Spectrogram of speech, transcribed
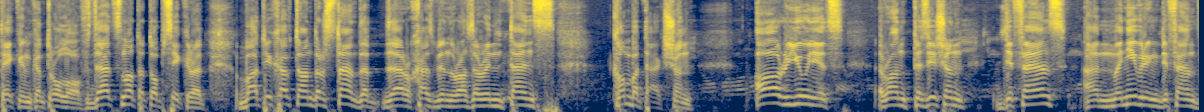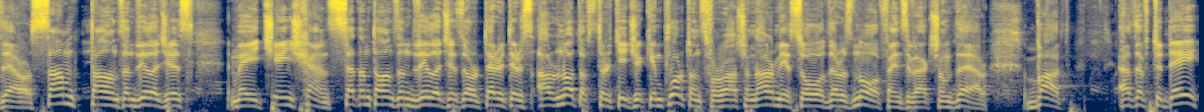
taken control of. That's not a top secret. But you have to understand that there has been rather intense combat action. Our units run position defense and maneuvering defense there. Some towns and villages may change hands. Certain towns and villages or territories are not of strategic importance for Russian army, so there is no offensive action there. But as of today,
